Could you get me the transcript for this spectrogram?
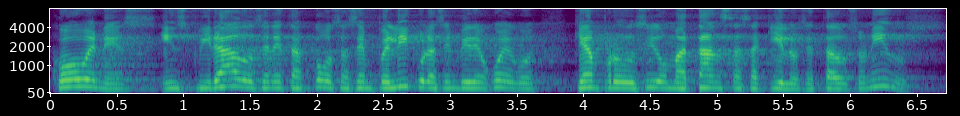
jóvenes inspirados en estas cosas, en películas, en videojuegos, que han producido matanzas aquí en los Estados Unidos.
